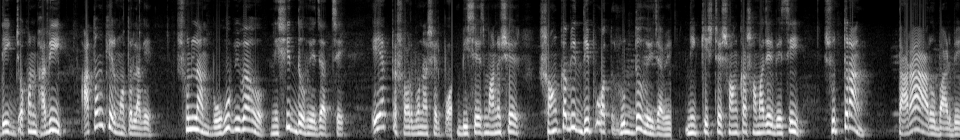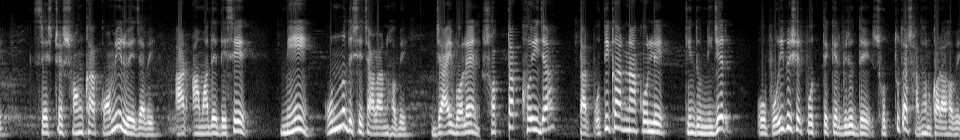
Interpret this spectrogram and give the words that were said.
দিক যখন ভাবি আতঙ্কের মতো লাগে। শুনলাম বহু বিবাহ নিষিদ্ধ হয়ে যাচ্ছে। এ একটা সর্বনাশের পথ। বিশেষ মানুষের সংখ্যা বৃদ্ধি পথ রুদ্ধ হয়ে যাবে। নিকৃষ্টের সংখ্যা সমাজের বেশি। সুতরাং তারা আরও বাড়বে। শ্রেষ্ঠের সংখ্যা কমই রয়ে যাবে। আর আমাদের দেশে মেয়ে অন্য দেশে চালান হবে। যাই বলেন সত্যাক্ষয়ী যা, তার প্রতিকার না করলে কিন্তু নিজের ও পরিবেশের প্রত্যেকের বিরুদ্ধে শত্রুতা সাধন করা হবে।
